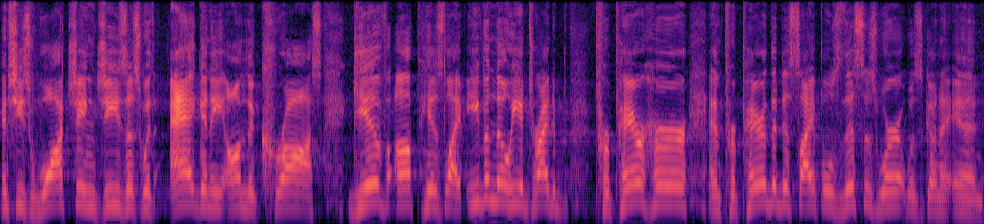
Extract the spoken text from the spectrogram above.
And she's watching Jesus with agony on the cross give up his life. Even though he had tried to prepare her and prepare the disciples, this is where it was going to end.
